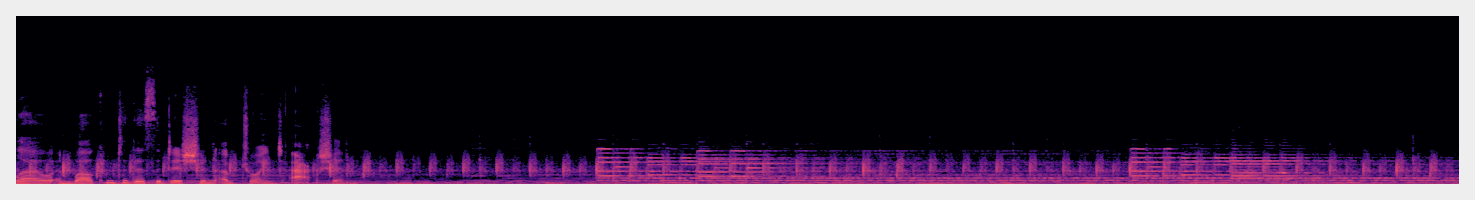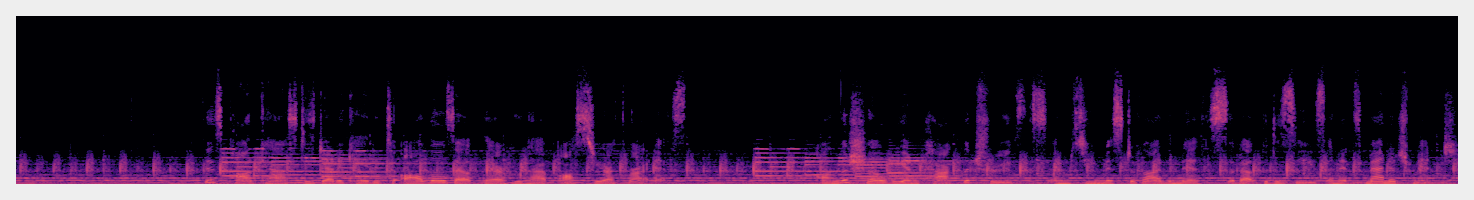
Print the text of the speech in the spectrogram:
Hello, and welcome to this edition of Joint Action. This podcast is dedicated to all those out there who have osteoarthritis. On the show, we unpack the truths and demystify the myths about the disease and its management.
